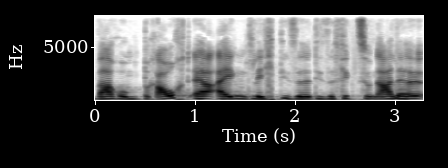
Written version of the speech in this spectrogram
warum braucht er eigentlich diese, diese fiktionale äh,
